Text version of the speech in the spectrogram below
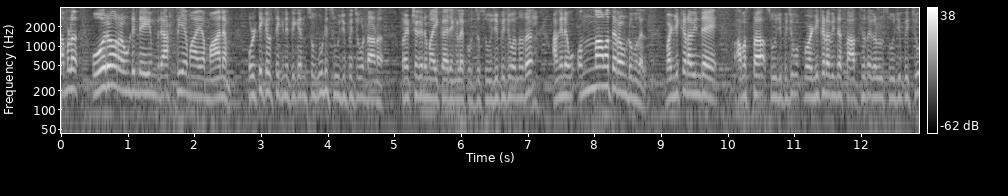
നമ്മൾ ഓരോ റൗണ്ടിന്റെയും രാഷ്ട്രീയമായ മാനം പൊളിറ്റിക്കൽ സിഗ്നിഫിക്കൻസ് കൂടി സൂചിപ്പിച്ചുകൊണ്ടാണ് പ്രേക്ഷകരുമായി കാര്യങ്ങളെക്കുറിച്ച് സൂചിപ്പിച്ചു വന്നത്. അങ്ങനെ ഒന്നാമത്തെ റൗണ്ട് മുതൽ വഴിക്കടവിന്റെ അവസ്ഥ സൂചിപ്പിച്ചു വഴിക്കടവിന്റെ സാധ്യതകൾ സൂചിപ്പിച്ചു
